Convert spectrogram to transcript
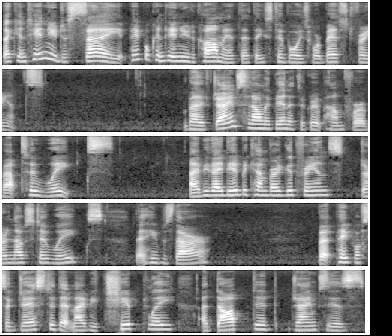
They continue to say, people continue to comment that these two boys were best friends. But if James had only been at the group home for about two weeks, maybe they did become very good friends during those two weeks that he was there. But people suggested that maybe Chipley adopted James's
